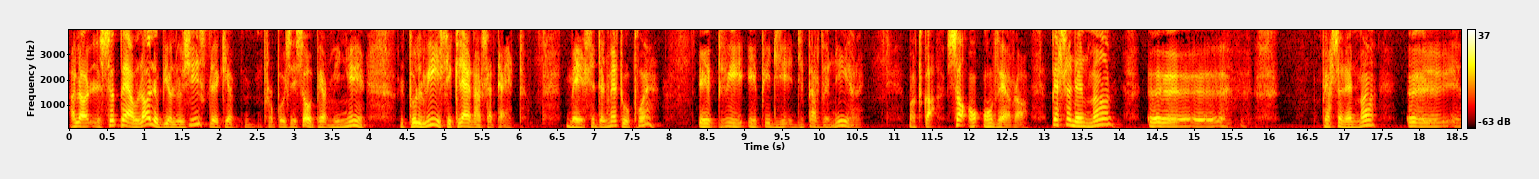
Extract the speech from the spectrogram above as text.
Alors, ce père-là, le biologiste qui a proposé ça au père Minier, pour lui, c'est clair dans sa tête. Mais c'est de le mettre au point et puis, et puis d'y parvenir. En tout cas, ça, on, verra. Personnellement, euh, personnellement, euh,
